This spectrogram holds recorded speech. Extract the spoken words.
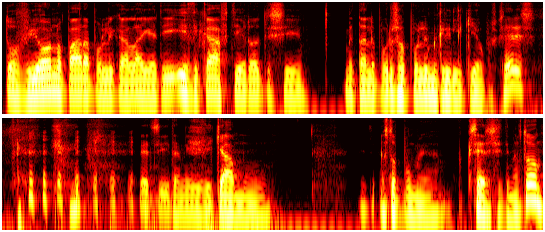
το βιώνω πάρα πολύ καλά, γιατί ειδικά αυτή η ερώτηση με ταλαιπωρούσε από πολύ μικρή ηλικία, όπως ξέρεις. Έτσι ήταν η δικιά μου, ας το πούμε, ξέρεις τι είναι αυτό.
